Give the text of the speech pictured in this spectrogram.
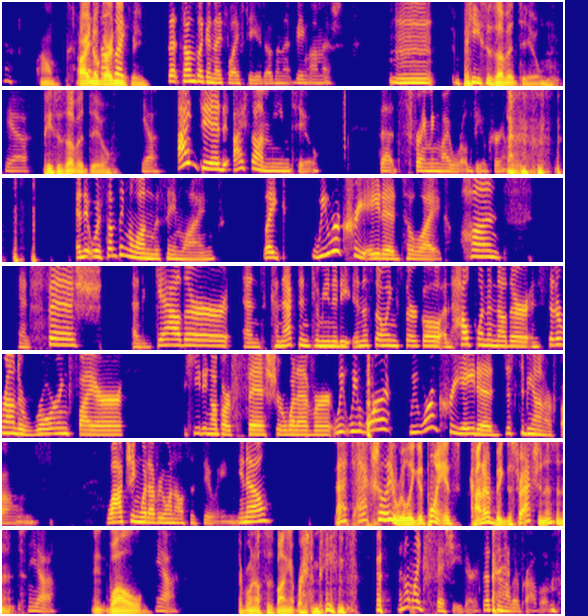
Yeah. Wow. All right. That no gardening like- you. That sounds like a nice life to you, doesn't it? Being Amish. Mm, pieces of it do. Yeah. Pieces of it do. Yeah. I did. I saw a meme too that's framing my worldview currently. and it was something along the same lines. Like we were created to like hunt and fish and gather and connect in community in a sewing circle and help one another and sit around a roaring fire heating up our fish or whatever. We we weren't we weren't created just to be on our phones watching what everyone else is doing, you know? That's actually a really good point. It's kind of a big distraction, isn't it? Yeah. And while Yeah. everyone else is buying up rice and beans. I don't like fish either. That's another problem.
